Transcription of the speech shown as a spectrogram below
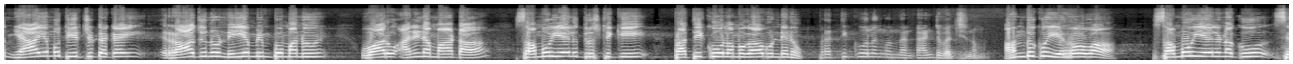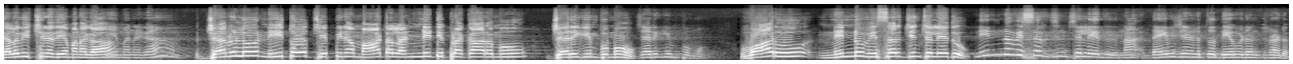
న్యాయము తీర్చుటకై రాజును నియమింపుమను వారు అనిన మాట సమూయేలు దృష్టికి ప్రతికూలముగా ఉండెను. ప్రతికూలంగా ఉందంట అంటే వచ్చినం అందుకు యెహోవా సమూయేలునకు సెలవిచ్చినదేమనగా ఏమనగా జనులు నీతో చెప్పిన మాటలన్నిటి ప్రకారము జరిగింపుము. జరిగింపుము. వారు నిన్ను విసర్జించలేదు. నిన్ను విసర్జించలేదు. నా దైవజనుడితో దేవుడు అంటున్నాడు.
